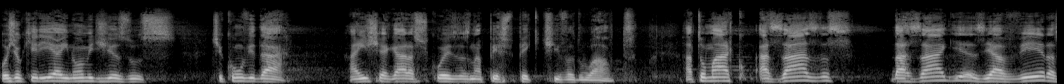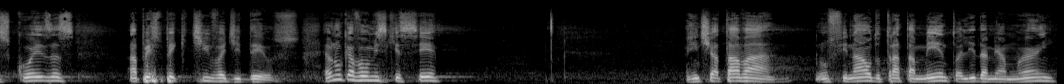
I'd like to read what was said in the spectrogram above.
Hoje eu queria, em nome de Jesus, te convidar a enxergar as coisas na perspectiva do alto, a tomar as asas das águias e a ver as coisas na perspectiva de Deus. Eu nunca vou me esquecer a gente já estava no final do tratamento ali da minha mãe.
